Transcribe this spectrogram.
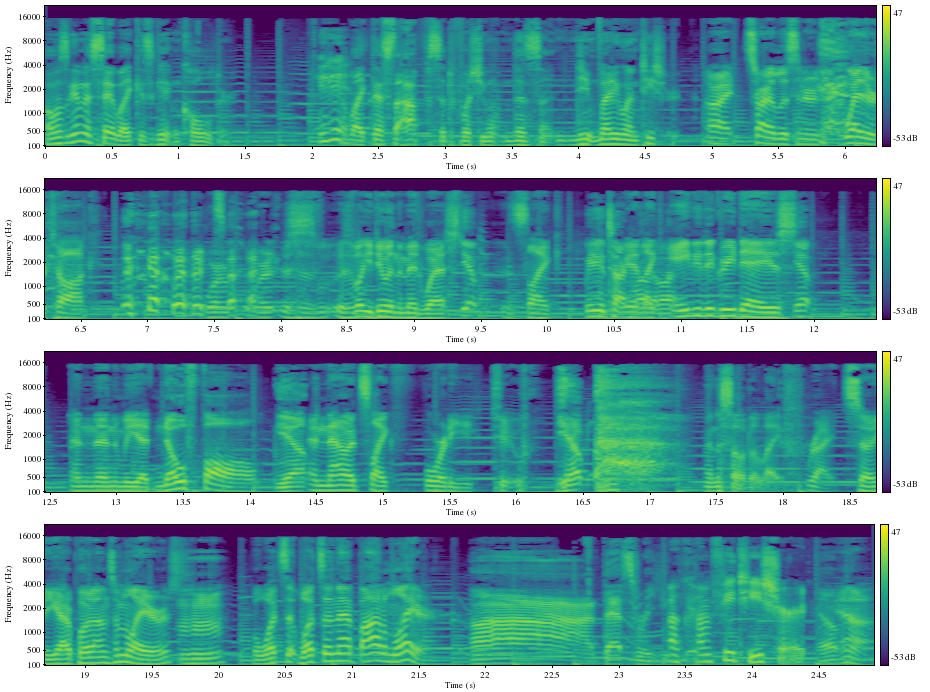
I was gonna say like it's getting colder. It is. Like that's the opposite of what you want. That's, why do you want a t-shirt? All right. Sorry, listeners. Weather talk. We're, we're, this, is, this is what you do in the Midwest. Yep. It's like We need to talk we had about like it a lot. 80 degree days. Yep. And then we had no fall. Yep. And now it's like 42. Yep. Minnesota life. Right. So you got to put on some layers. Mm-hmm. But what's what's in that bottom layer? Ah, that's where you. a get- comfy t-shirt. Yep. Yeah.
